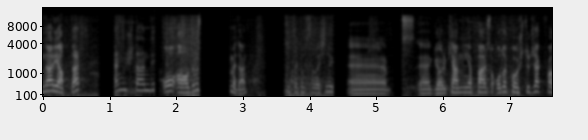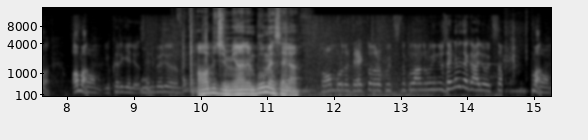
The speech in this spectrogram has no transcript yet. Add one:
bunlar yaptılar. En güçlendi. O aldığını s**meden takım savaşını eee, e, görkemli yaparsa o da koşturacak falan. Ama Tom yukarı geliyor. Seni bölüyorum. Abicim yani bu mesela. Tom burada direkt olarak ultisini kullandı. Ruin üzerine bir de Galio ultisi. Ama- Tom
